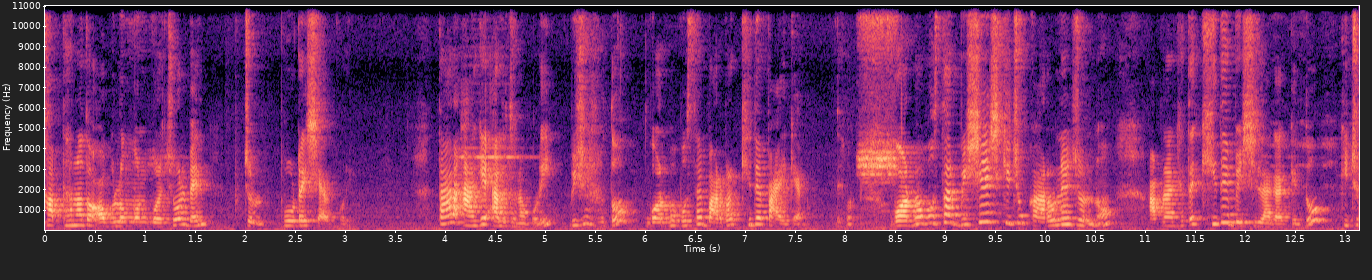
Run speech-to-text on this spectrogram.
সাবধানতা অবলম্বন করে চলবেন চলুন পুরোটাই শেয়ার করি। তার আগে আলোচনা করি বিশেষত গর্ভাবস্থায় বারবার খিদে পায় কেন? দেখুন, গর্ভাবস্থার বিশেষ কিছু কারণের জন্য আপনার ক্ষেত্রে খিদে বেশি লাগা কিন্তু কিছু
